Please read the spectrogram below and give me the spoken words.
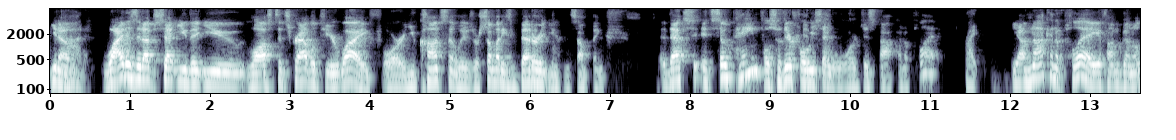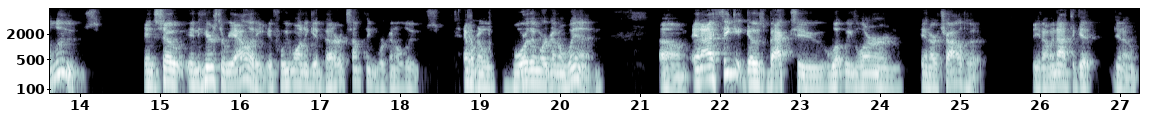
You know, God. Why does it upset you that you lost at Scrabble to your wife, or you constantly lose, or somebody's better at you than something? That's it's so painful. So therefore, we say, well, we're just not going to play. Right. Yeah, I'm not going to play if I'm going to lose. And so, and here's the reality: if we want to get better at something, we're going to lose, and yep. we're going to lose more than we're going to win um, and I think it goes back to what we learn in our childhood, you know, and not to get, you know,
